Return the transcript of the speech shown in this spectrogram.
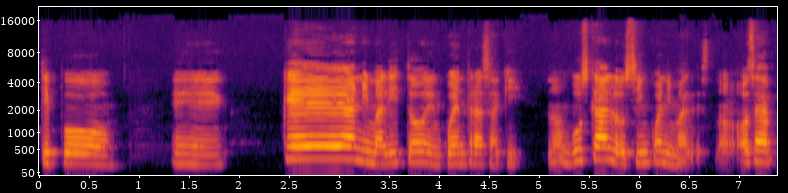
tipo, eh, ¿qué animalito encuentras aquí? ¿No? Busca los cinco animales, ¿no? O sea,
